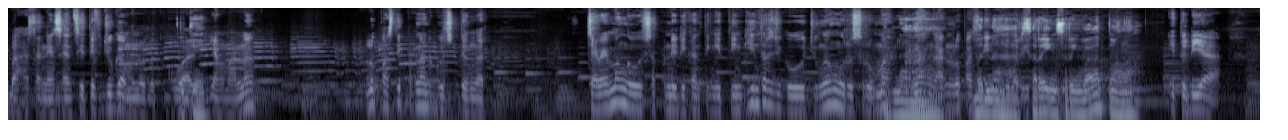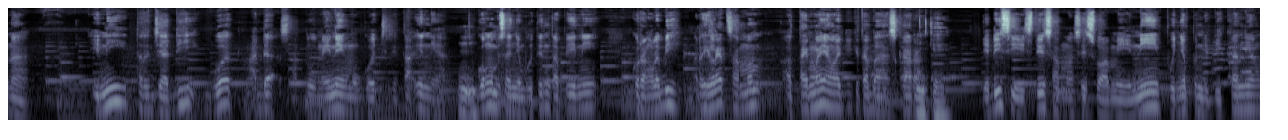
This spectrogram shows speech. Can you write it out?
bahasan yang sensitif juga menurut gua Oke. yang mana lu pasti pernah Gus denger. Cewek emang gak usah pendidikan tinggi tinggi ntar juga ujungnya ngurus rumah. Benar, pernah kan lu pasti benar. denger itu? Sering sering banget malah. Itu dia. Nah ini terjadi gue ada satu nah ini yang mau gue ceritain ya. Hmm. gue nggak bisa nyebutin tapi ini kurang lebih relate sama eh, tema yang lagi kita bahas sekarang. Oke. jadi si istri sama si suami ini punya pendidikan yang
